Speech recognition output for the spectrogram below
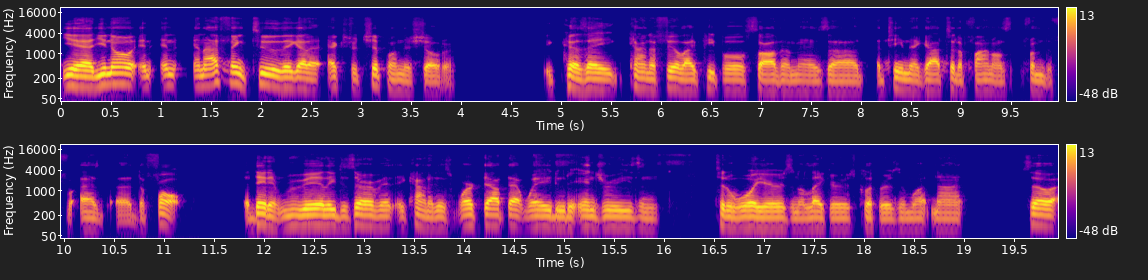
Yeah, you know, and, and and I think too they got an extra chip on their shoulder because they kind of feel like people saw them as uh, a team that got to the finals from def- as uh, default. they didn't really deserve it. It kind of just worked out that way due to injuries and to the Warriors and the Lakers, Clippers, and whatnot. So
